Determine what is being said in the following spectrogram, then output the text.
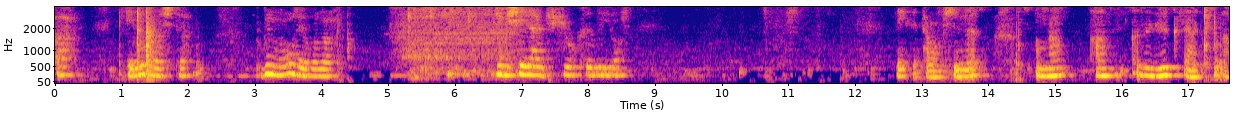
Ah elim bulaştı. Bugün ne oluyor bana? Bir şeyler düşüyor, kırılıyor. Neyse tamam şimdi ondan az, azıcık evet burada.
